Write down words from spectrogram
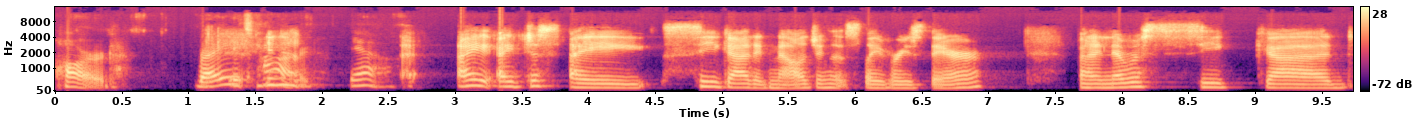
hard, right? It's You know- hard. Yeah. I, I just I see God acknowledging that slavery is there, but I never see God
